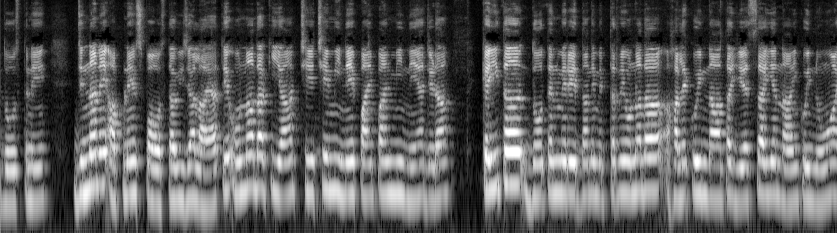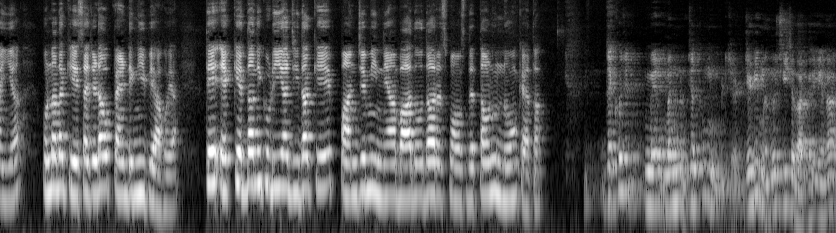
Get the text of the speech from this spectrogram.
ਦੋਸਤ ਨੇ। ਜਿਨ੍ਹਾਂ ਨੇ ਆਪਣੇ ਸਪਾਊਸ ਦਾ ਵੀਜ਼ਾ ਲਾਇਆ ਤੇ ਉਹਨਾਂ ਦਾ ਕੀ ਆ 6-6 ਮਹੀਨੇ 5-5 ਮਹੀਨੇ ਆ ਜਿਹੜਾ, ਕਈ ਤਾਂ ਦੋ ਤਿੰਨ ਮੇਰੇ ਇਦਾਂ ਦੇ ਮਿੱਤਰ ਨੇ, ਉਹਨਾਂ ਦਾ ਹਾਲੇ ਕੋਈ ਨਾ ਤਾਂ ਯੈਸ ਆਈ ਆ, ਨਾ ਹੀ ਕੋਈ ਨੋ ਆਈ ਆ, ਉਹਨਾਂ ਦਾ ਕੇਸ ਆ ਜਿਹੜਾ ਉਹ ਪੈਂਡਿੰਗ ਹੀ ਪਿਆ ਹੋਇਆ। ਤੇ ਇੱਕ ਇਦਾਂ ਦੀ ਕੁੜੀ ਆ ਜਿਹਦਾ ਕਿ 5 ਮਹੀਨਿਆਂ ਬਾਅਦ ਉਹਦਾ ਰਿਸਪੌਂਸ ਦਿੱਤਾ, ਉਹਨੂੰ ਨੋ ਕਹਿਤਾ। ਦੇਖੋ ਜੀ ਮੈਨੂੰ, ਜਦੋਂ ਜਿਹੜੀ ਮੈਨੂੰ ਚੀਜ਼ ਲੱਗ ਰਹੀ ਹੈ ਨਾ,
